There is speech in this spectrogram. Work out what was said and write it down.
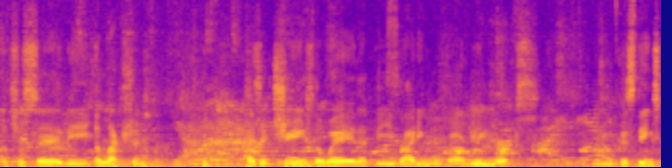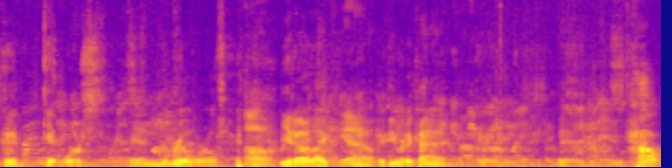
let's just say, the election, has it changed the way that the writing uh, room works? You know, because things could get worse in the real world. Oh. you know, like you know, if you were to kind of how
